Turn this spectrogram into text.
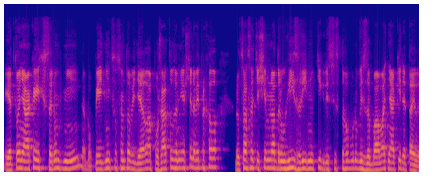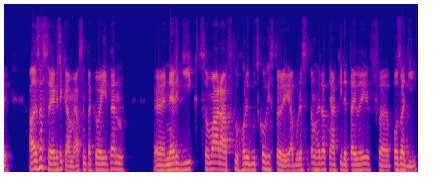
je to nějakých sedm dní nebo pět dní, co jsem to viděl a pořád to ze mě ještě nevyprchalo. Docela se těším na druhý zhlídnutí, kdy si z toho budu vyzobávat nějaký detaily. Ale zase, jak říkám, já jsem takový ten eh, nerdík, co má rád tu hollywoodskou historii a bude si tam hledat nějaký detaily v eh, pozadí.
